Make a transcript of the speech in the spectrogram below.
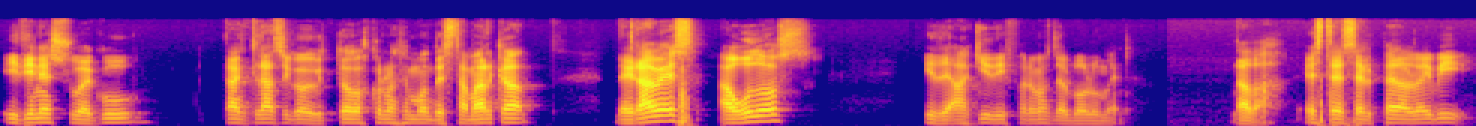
y tiene su EQ tan clásico que todos conocemos de esta marca, de graves, agudos y de aquí disponemos del volumen. Nada, este es el Pedal Baby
